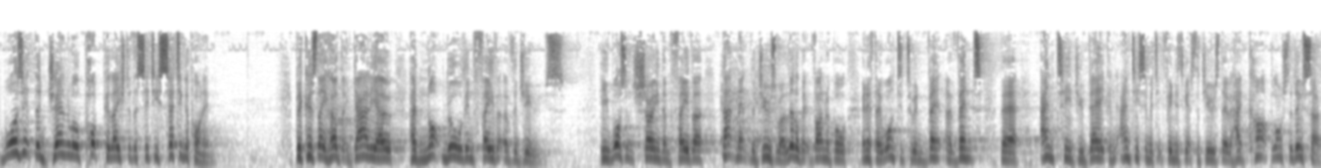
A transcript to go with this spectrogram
Was it the general population of the city setting upon him? because they heard that Gallio had not ruled in favor of the Jews. He wasn't showing them favor. That meant the Jews were a little bit vulnerable, and if they wanted to invent, uh, vent their anti Judaic and anti Semitic feelings against the Jews, they had carte blanche to do so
